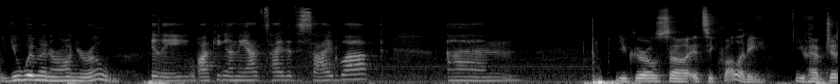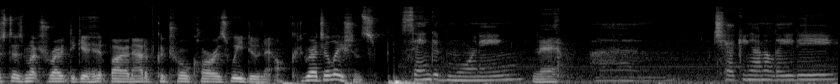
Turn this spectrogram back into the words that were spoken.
you women are on your own. Really? Walking on the outside of the sidewalk? Um, You girls, uh, it's equality. You have just as much right to get hit by an out of control car as we do now. Congratulations. saying good morning? Nah. Um, checking on a lady?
